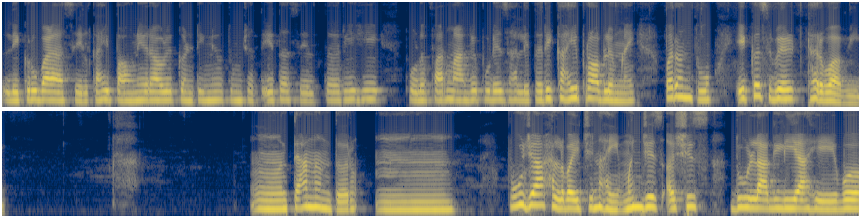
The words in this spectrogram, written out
लेकरूबाळ असेल काही पाहुणे रावळे कंटिन्यू तुमच्यात येत असेल तरीही थोडंफार मागे पुढे झाले तरी काही प्रॉब्लेम नाही. परंतु एकच वेळ ठरवावी. त्यानंतर पूजा हलवायची नाही म्हणजेच अशीच धूळ लागली आहे व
